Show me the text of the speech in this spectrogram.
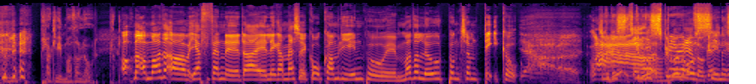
Kan lige plug lige Motherload? Og, og, mother, og ja, for fanden, øh, der øh, ligger en masse god comedy inde på øh, motherload.dk. Ja! Wow. Skal du, skal du, skal du have lov at lukke?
